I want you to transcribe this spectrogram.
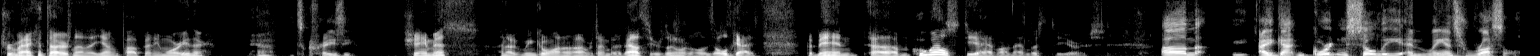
Drew McIntyre's not a young pup anymore either. Yeah, it's crazy. Sheamus. I know we can go on and on. We're talking about announcers, we're talking about all these old guys. But man, um, who else do you have on that list of yours? Um, I got Gordon Solie and Lance Russell.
